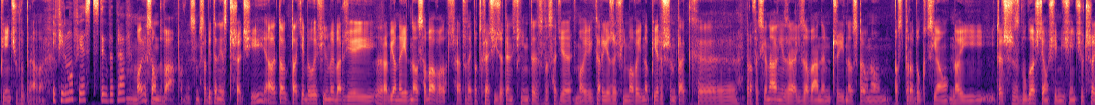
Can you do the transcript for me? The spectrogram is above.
pięciu wyprawach. I filmów jest z tych wypraw? Moje są dwa, powiedzmy sobie. Ten jest trzeci, ale to takie były filmy bardziej robione jednoosobowo. Trzeba tutaj podkreślić, że ten film to jest w zasadzie w mojej karierze filmowej no pierwszym tak e, profesjonalnie zrealizowanym, czyli no z pełną postprodukcją, no i też z długością 83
